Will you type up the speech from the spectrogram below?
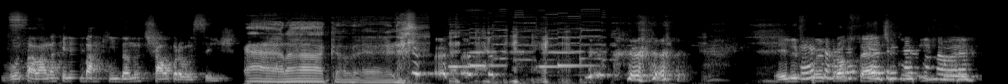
Vou estar tá lá naquele barquinho dando tchau para vocês. Caraca, velho. ele foi Essa profético e foi...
